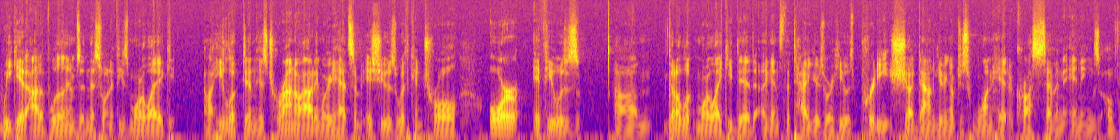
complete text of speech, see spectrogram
we get out of Williams in this one. If he's more like uh, he looked in his Toronto outing where he had some issues with control, or if he was um, going to look more like he did against the Tigers, where he was pretty shut down, giving up just one hit across seven innings of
